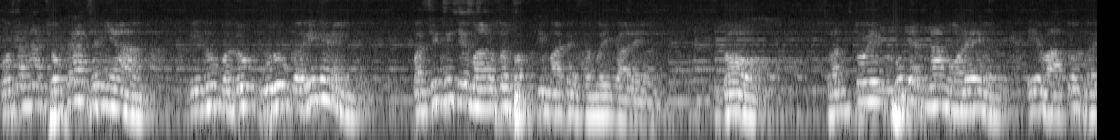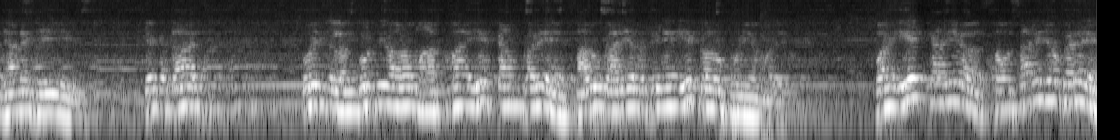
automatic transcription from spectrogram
પોતાના છોકરા છે અહીંયા, એનું બધું પૂરું કરીને પછીથી જે માણસો ભક્તિ માટે સમય કાઢે. તો સંતોએ ખુદ એમના મોડે એ વાતો પ્રજાને કહી કે કદાચ કોઈક લંગોટી વાળો મહાત્મા એક કામ કરે, સારું કાર્ય નથી ને ઘણું પુણ્ય મળે. પણ એ કાર્ય સંસારી જો કરે,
